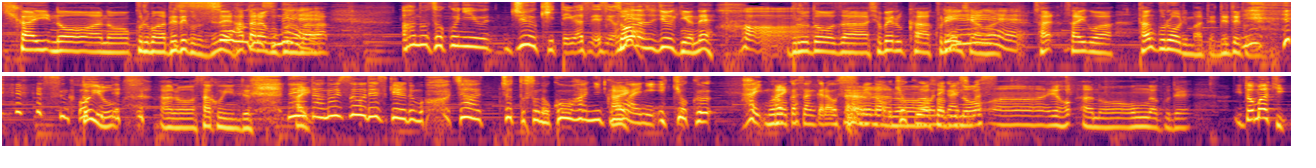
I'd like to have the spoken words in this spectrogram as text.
機械のあの車が出てくるんですね。ね。働く車が、あの俗に言う重機っていうやつですよね。そうです重機がね。はあ。ブルドーザーショベルカークレーン車は、ねさ最後はタンクローリーまで出てくる。すというごいねあの作品です。はい、楽しそうですけれども。じゃあちょっとその後半に行く前に一曲。はい諸岡さんからおすすめの曲をお願いします、あのあの音楽で糸巻き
